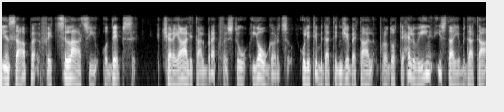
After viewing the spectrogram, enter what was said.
Jinsab fi zlazji u dips, ċereali tal-breakfast u yogurts u li tibda tinġibed għal prodotti ħelwin jista' jibda ta'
